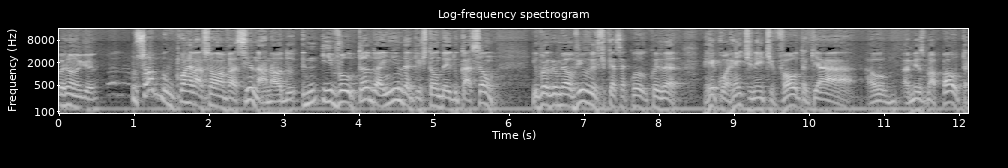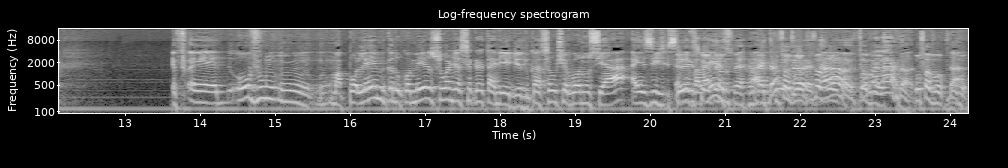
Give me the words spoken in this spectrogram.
não, Nogueira. Só com relação à vacina, Arnaldo, e voltando ainda à questão da educação, e o programa é ao vivo e fica essa coisa recorrente, né? a gente volta aqui à, à, à mesma pauta é, houve um, um, uma polêmica no começo onde a Secretaria de Educação chegou a anunciar a exigência. Você ia falar isso? Ah, então, por favor, por favor. Não, por favor. Lá, não. por favor, por tá, favor.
